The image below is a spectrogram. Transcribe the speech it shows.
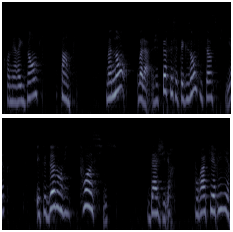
Premier exemple, simple. Maintenant, voilà, j'espère que cet exemple t'inspire et te donne envie, toi aussi, d'agir pour acquérir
